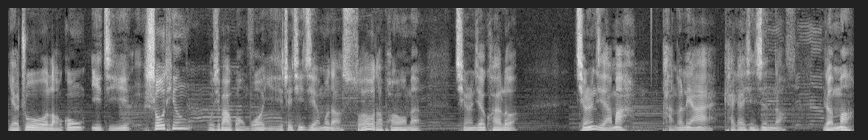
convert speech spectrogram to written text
也祝老公以及收听五七八广播以及这期节目的所有的朋友们情人节快乐！情人节嘛，谈个恋爱，开开心心的。人嘛，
